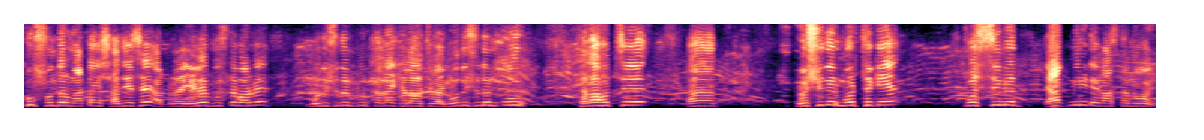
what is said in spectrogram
খুব সুন্দর মাঠটাকে সাজিয়েছে, আপনারা এলে বুঝতে পারবে মধুসূদনপুর কোথায় খেলা হচ্ছে ভাই। মধুসূদনপুর খেলা হচ্ছে রশিদের মোড় থেকে পশ্চিমে এক মিনিটের রাস্তা নয়।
